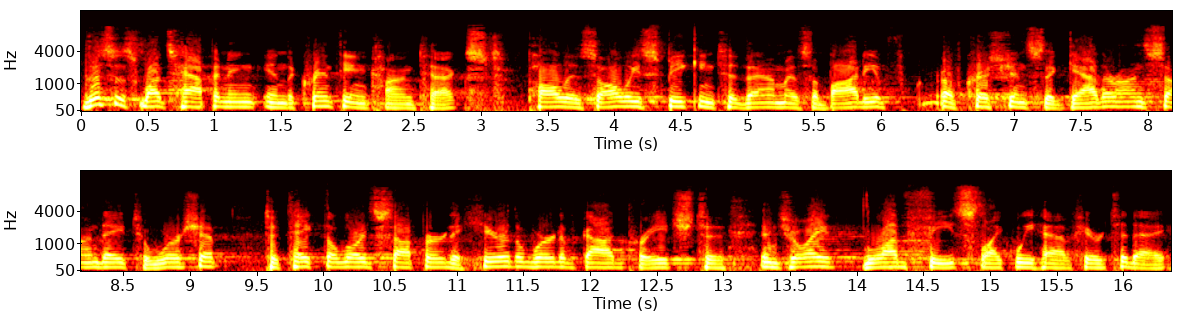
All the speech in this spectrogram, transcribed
this is what's happening in the Corinthian context Paul is always speaking to them as a body of, of Christians that gather on Sunday to worship, to take the Lord's Supper, to hear the Word of God preached, to enjoy love feasts like we have here today.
